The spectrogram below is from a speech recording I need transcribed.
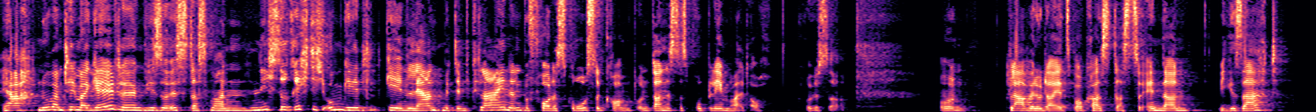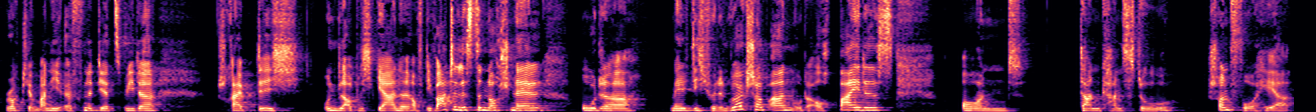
ja nur beim Thema Geld irgendwie so ist, dass man nicht so richtig umgehen lernt mit dem Kleinen, bevor das Große kommt. Und dann ist das Problem halt auch größer. Und klar, wenn du da jetzt Bock hast, das zu ändern, wie gesagt, Rock Your Money öffnet jetzt wieder. Schreib dich unglaublich gerne auf die Warteliste noch schnell oder melde dich für den Workshop an oder auch beides. Und dann kannst du schon vorher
